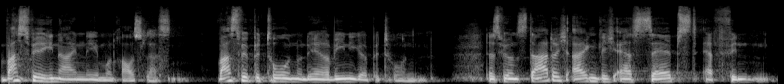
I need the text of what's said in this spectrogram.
was wir hineinnehmen und rauslassen, was wir betonen und eher weniger betonen, dass wir uns dadurch eigentlich erst selbst erfinden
